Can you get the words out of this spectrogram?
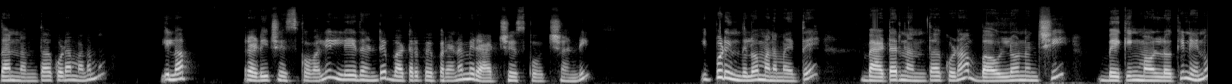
దాన్నంతా కూడా మనము ఇలా రెడీ చేసుకోవాలి. లేదంటే బటర్ పేపర్ అయినా మీరు యాడ్ చేసుకోవచ్చు అండి ఇప్పుడు ఇందులో మనమైతే బ్యాటర్ని అంతా కూడా బౌల్లో నుంచి బేకింగ్ మౌల్లోకి నేను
